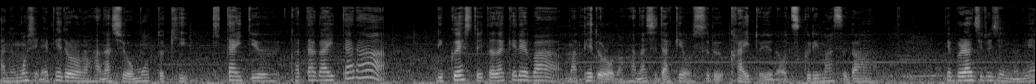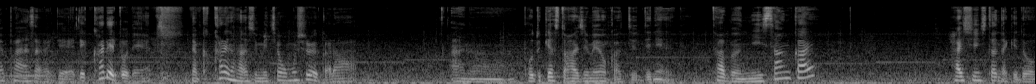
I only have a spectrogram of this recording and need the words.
あのもしねペドロの話をもっと聞きたいという方がいたらリクエストいただければ、まあ、ペドロの話だけをする回というのを作りますが。でブラジル人のねパン屋さんがいて。で彼とねなんか彼の話めっちゃ面白いからあのポッドキャスト始めようかって言ってね多分23回配信したんだけど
